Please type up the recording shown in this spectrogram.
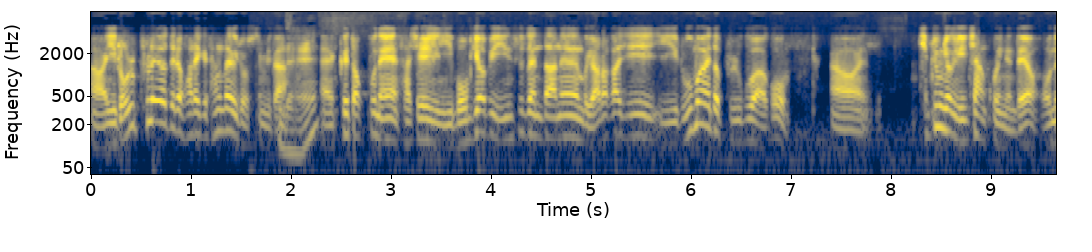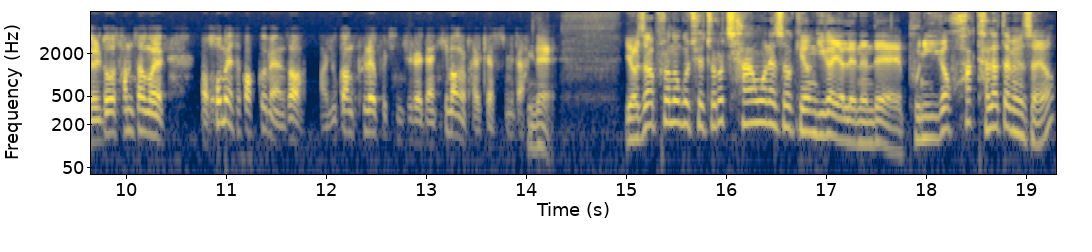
어, 이 롤플레이어들의 활약이 상당히 좋습니다. 네. 네, 그 덕분에 사실 이 모기업이 인수된다는 뭐 여러 가지 이 루머에도 불구하고 어, 집중력을 잃지 않고 있는데요. 오늘도 삼성을 홈에서 꺾으면서 6강 플레이오프 진출에 대한 희망을 밝혔습니다. 네. 여자 프로농구 최초로 창원에서 경기가 열렸는데 분위기가 확 달랐다면서요?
